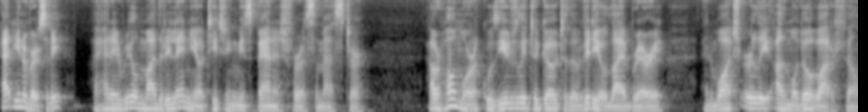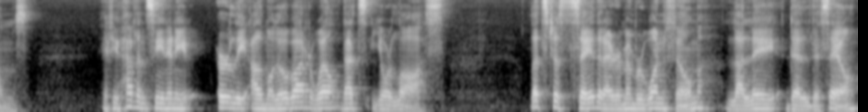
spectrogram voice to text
At university, I had a real madrileño teaching me Spanish for a semester. Our homework was usually to go to the video library and watch early Almodovar films. If you haven't seen any early Almodovar, well, that's your loss. Let's just say that I remember one film, La Ley del Deseo,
